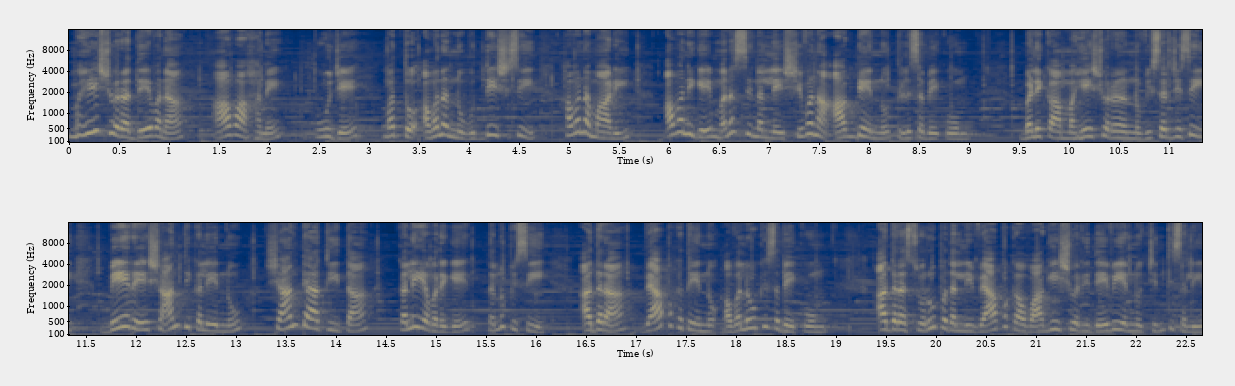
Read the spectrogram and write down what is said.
ಮಹೇಶ್ವರ ದೇವನ ಆವಾಹನೆ, ಪೂಜೆ ಮತ್ತು ಅವನನ್ನು ಉದ್ದೇಶಿಸಿ ಹವನ ಮಾಡಿ ಅವನಿಗೆ ಮನಸ್ಸಿನಲ್ಲೇ ಶಿವನ ಆಜ್ಞೆಯನ್ನು ತಿಳಿಸಬೇಕು. ಬಳಿಕ ಮಹೇಶ್ವರನನ್ನು ವಿಸರ್ಜಿಸಿ ಬೇರೆ ಶಾಂತಿ ಕಲೆಯನ್ನು ಶಾಂತ್ಯಾತೀತ ಕಲೆಯವರೆಗೆ ತಲುಪಿಸಿ ಅದರ ವ್ಯಾಪಕತೆಯನ್ನು ಅವಲೋಕಿಸಬೇಕು. ಅದರ ಸ್ವರೂಪದಲ್ಲಿ ವ್ಯಾಪಕ ವಾಗೀಶ್ವರಿ ದೇವಿಯನ್ನು ಚಿಂತಿಸಲಿ.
